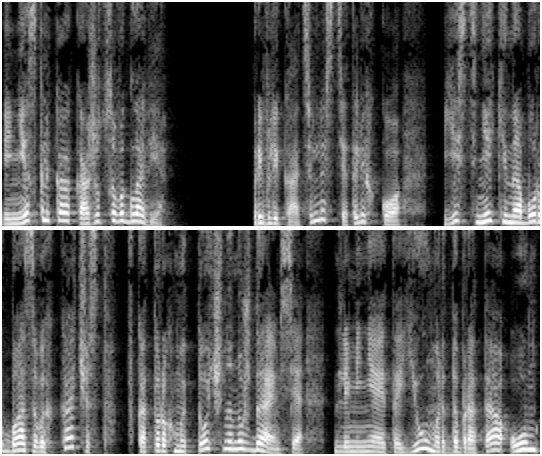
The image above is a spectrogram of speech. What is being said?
и несколько окажутся во главе. Привлекательность – это легко. Есть некий набор базовых качеств, в которых мы точно нуждаемся. Для меня это юмор, доброта, ум,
